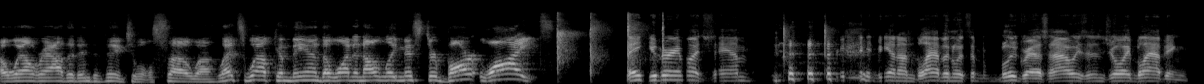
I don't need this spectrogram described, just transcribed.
a well-rounded individual. So uh, let's welcome in the one and only Mr. Bart White. Thank you very much, Sam. Appreciate being on Blabbing with the Bluegrass. I always enjoy blabbing.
